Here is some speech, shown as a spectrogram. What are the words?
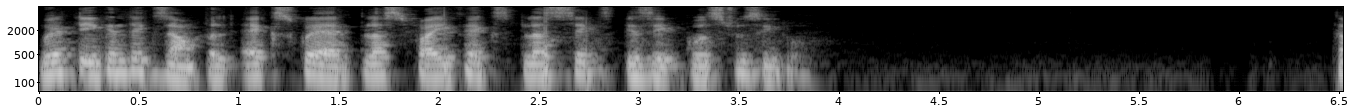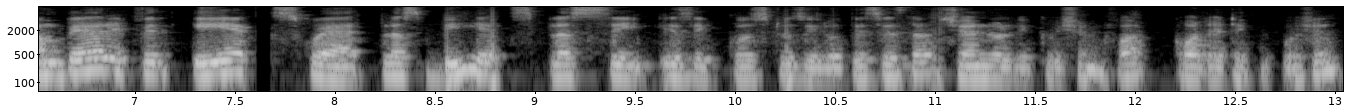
we have taken the example x square plus 5x plus 6 is equals to 0 Compare it with ax square plus bx plus c is equals to 0. This is the general equation for quadratic equation.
